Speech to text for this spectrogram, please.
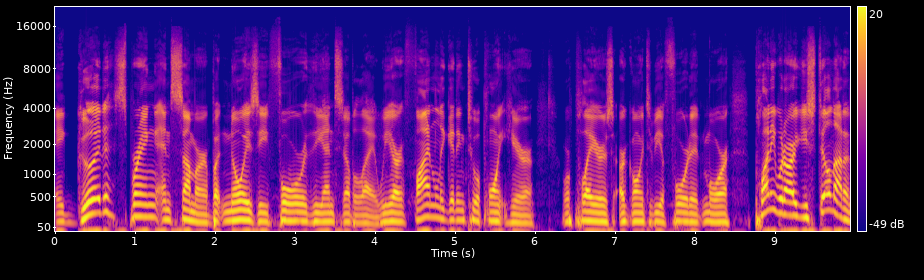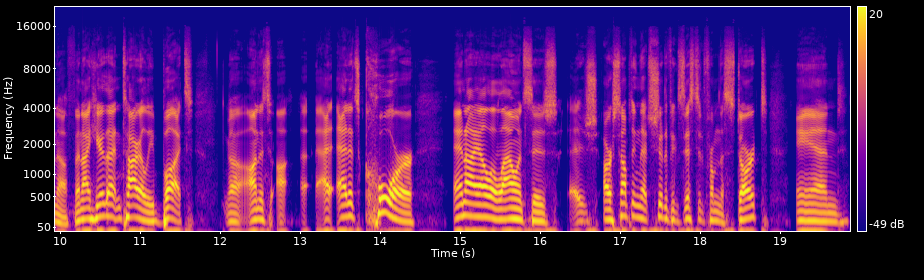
a good spring and summer, but noisy for the NCAA. We are finally getting to a point here where players are going to be afforded more. Plenty would argue still not enough, and I hear that entirely. But uh, on its uh, at, its core, NIL allowances uh, are something that should have existed from the start, and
